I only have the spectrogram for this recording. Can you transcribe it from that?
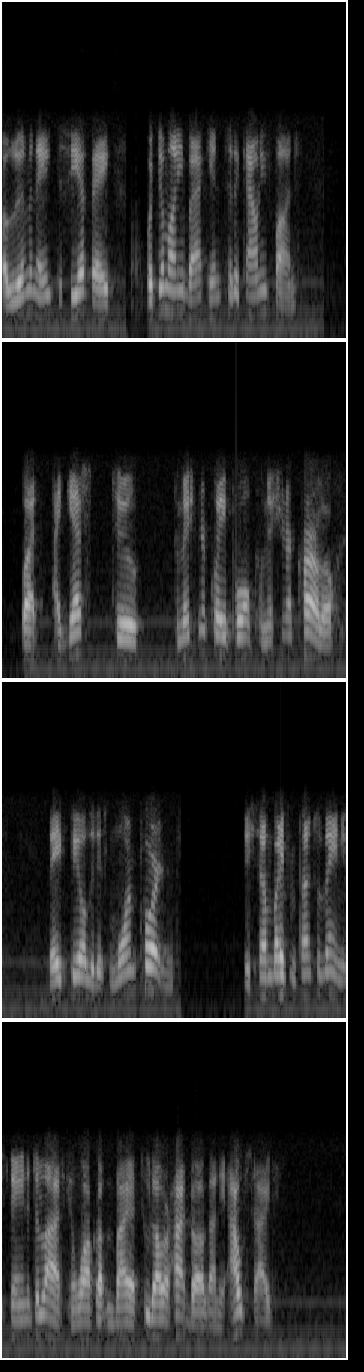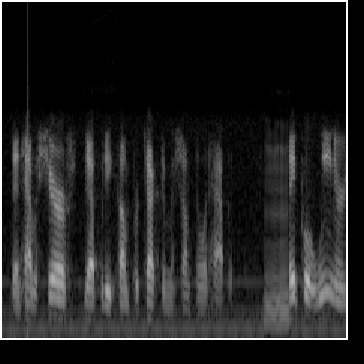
eliminate the CFA, put the money back into the county fund. But I guess to Commissioner Claypool and Commissioner Carlo, they feel that it's more important that somebody from Pennsylvania staying at the lodge can walk up and buy a $2 hot dog on the outside than have a sheriff's deputy come protect them if something would happen. Mm-hmm. They put wieners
